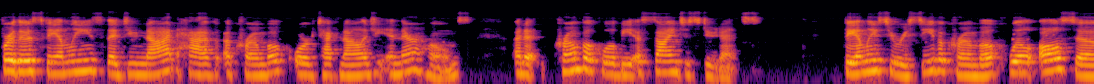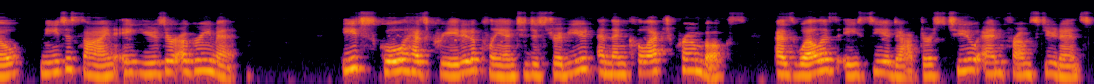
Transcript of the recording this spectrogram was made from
For those families that do not have a Chromebook or technology in their homes, a Chromebook will be assigned to students. Families who receive a Chromebook will also need to sign a user agreement. Each school has created a plan to distribute and then collect Chromebooks as well as AC adapters to and from students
